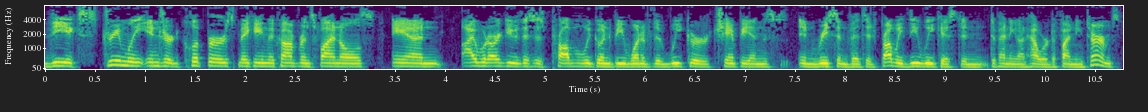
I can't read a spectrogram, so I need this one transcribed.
the extremely injured Clippers making the conference finals. And I would argue this is probably going to be one of the weaker champions in recent vintage, probably the weakest in depending on how we're defining terms.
